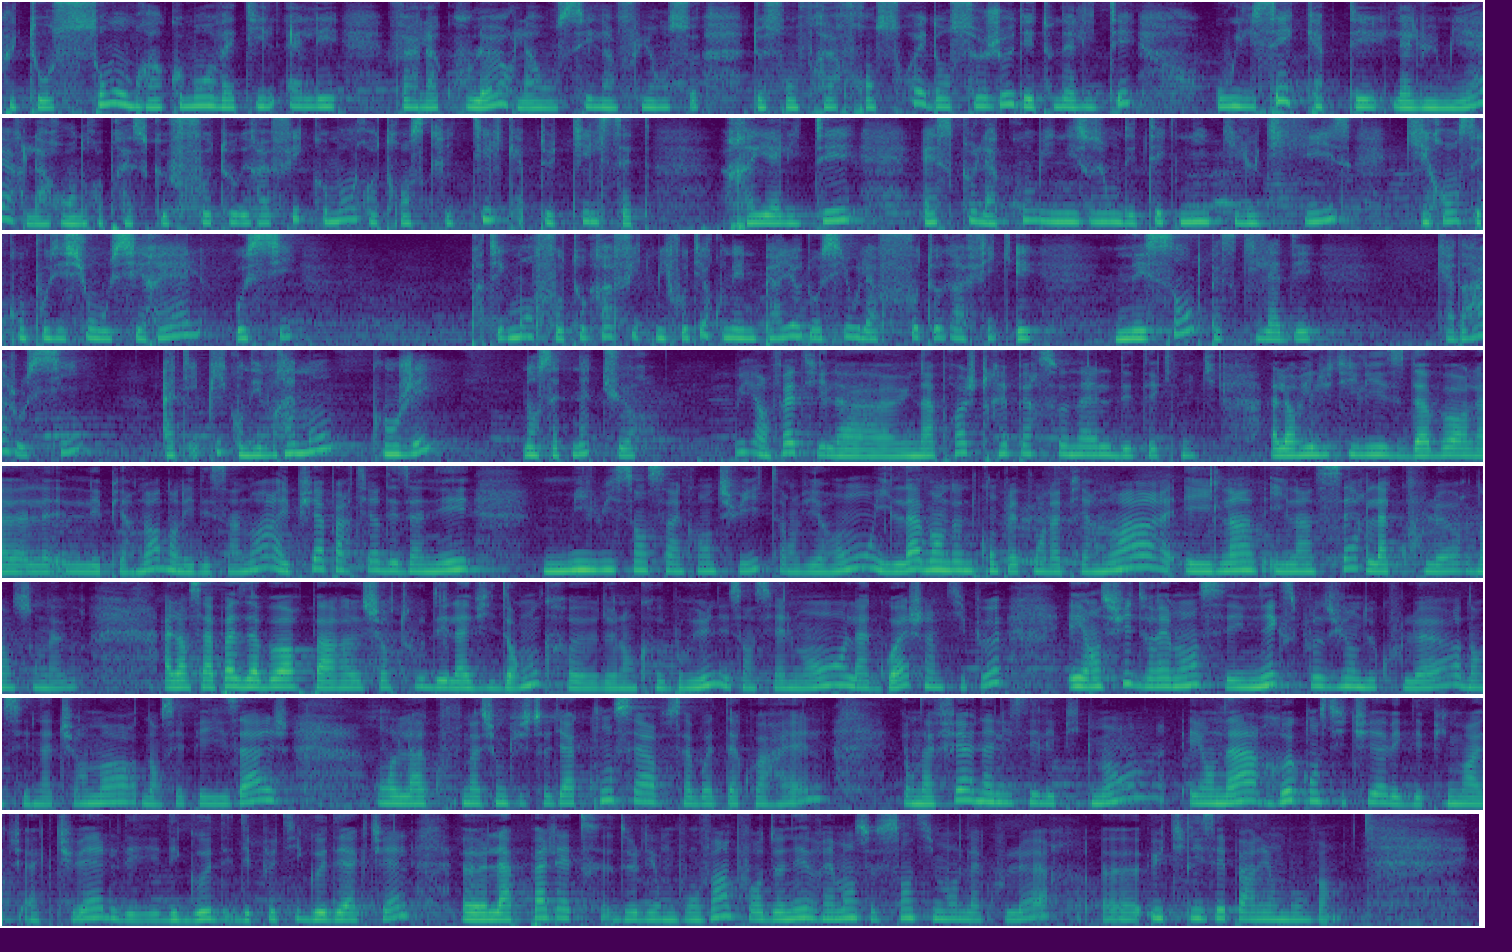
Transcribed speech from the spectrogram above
plutôt sombre. Hein. Comment va-t-il aller vers la couleur? Là, on sait l'influence de son frère François et dans ce jeu des tonalités où il sait capter la lumière, la rendre presque photographique, comment retranscrit-il, capte-t-il cette réalité? Est-ce que la combinaison des techniques qu'il utilise qui rend ses compositions aussi réelles, aussi pratiquement photographiques? Mais il faut dire qu'on a une période aussi où la photographique est naissante parce qu'il a des cadrages aussi atypique. On est vraiment plongé dans cette nature. Oui, en fait, il a une approche très personnelle des techniques. Alors, il utilise d'abord les pierres noires dans les dessins noirs, et puis à partir des années 1858 environ, il abandonne complètement la pierre noire et il, insère la couleur dans son œuvre. Alors, ça passe d'abord par surtout des lavis d'encre, de l'encre brune essentiellement, la gouache un petit peu, et ensuite vraiment c'est une explosion de couleurs dans ces natures mortes, dans ces paysages la Fondation Custodia conserve sa boîte d'aquarelle on a fait analyser les pigments et on a reconstitué avec des pigments actuels, des, des, petits godets actuels, euh, la palette de Léon Bonvin pour donner vraiment ce sentiment de la couleur euh, utilisé par Léon Bonvin.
